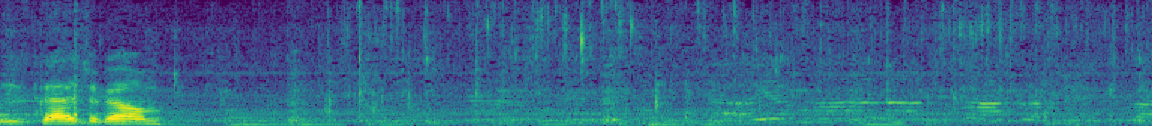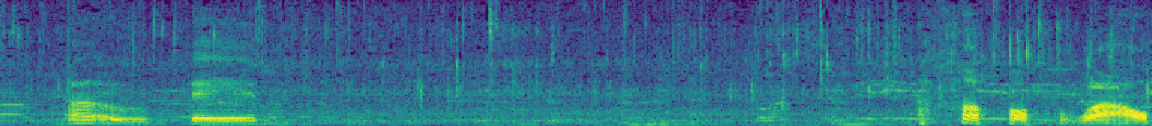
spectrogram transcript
These guys are going. Oh, babe. Oh, wow.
